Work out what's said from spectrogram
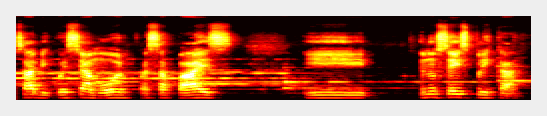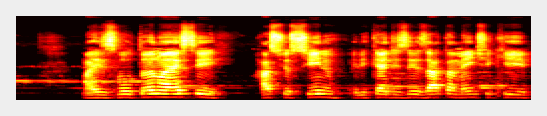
sabe, com esse amor, com essa paz. E eu não sei explicar. Mas voltando a esse raciocínio, ele quer dizer exatamente que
